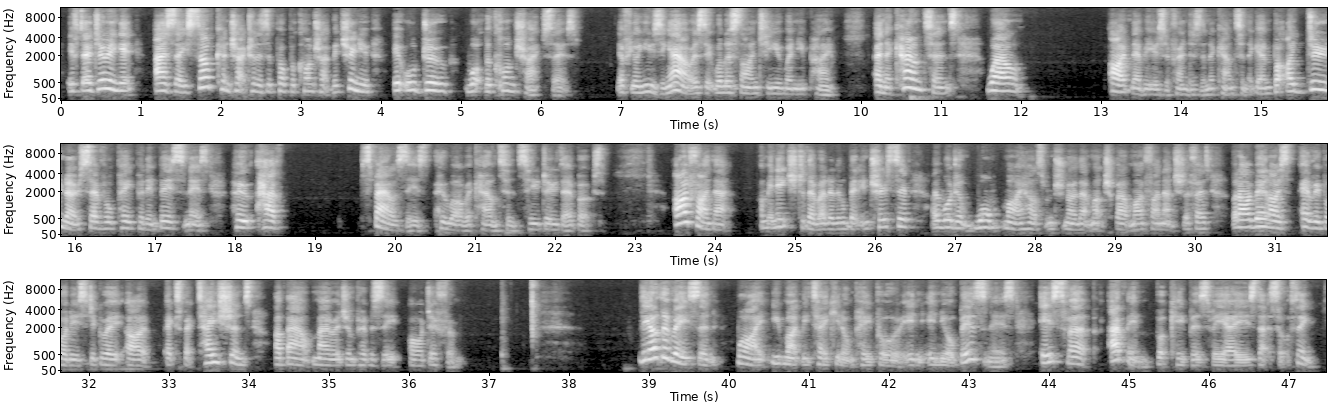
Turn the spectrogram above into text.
If they're doing it as a subcontractor, there's a proper contract between you, it will do what the contract says. If you're using hours, it will assign to you when you pay. And accountants, well, I'd never use a friend as an accountant again, but I do know several people in business who have spouses who are accountants who do their books. I find that, I mean, each to their own, a little bit intrusive. I wouldn't want my husband to know that much about my financial affairs, but I realise everybody's degree, uh, expectations about marriage and privacy are different. The other reason why you might be taking on people in, in your business is for admin, bookkeepers, VAs, that sort of thing.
